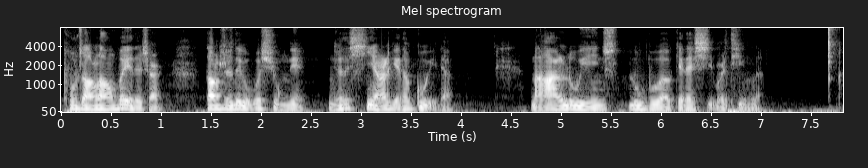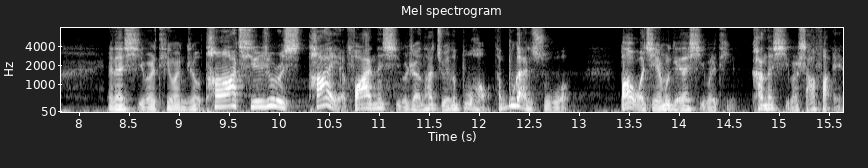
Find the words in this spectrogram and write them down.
铺张浪费的事儿。当时得有个兄弟，你说他心眼给他鬼的，拿录音录播给他媳妇听了。让他媳妇听完之后，他其实就是他也发现他媳妇这样，他觉得不好，他不敢说，把我节目给他媳妇听，看他媳妇啥反应。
